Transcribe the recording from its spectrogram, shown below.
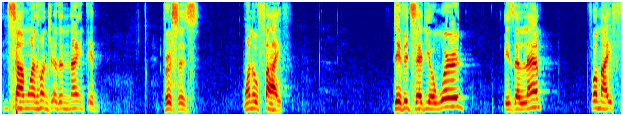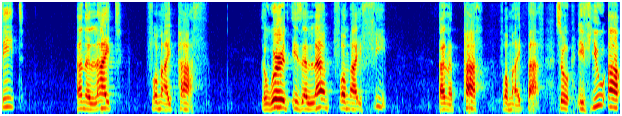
In Psalm 119, verses 105, David said, Your word is a lamp for my feet and a light for my path. The word is a lamp for my feet and a path for my path. So if you are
